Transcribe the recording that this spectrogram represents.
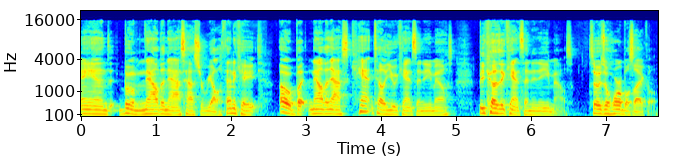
and boom, now the NAS has to re-authenticate. Oh, but now the NAS can't tell you it can't send emails because it can't send any emails. So it's a horrible cycle.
